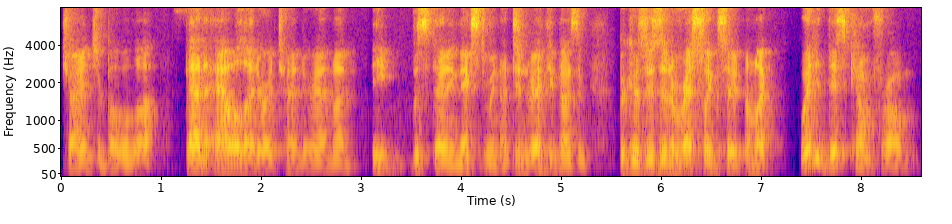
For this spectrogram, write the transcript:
change, and blah blah blah." About an hour later, I turned around and I, he was standing next to me, and I didn't recognize him because he was in a wrestling suit. I'm like, "Where did this come from?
